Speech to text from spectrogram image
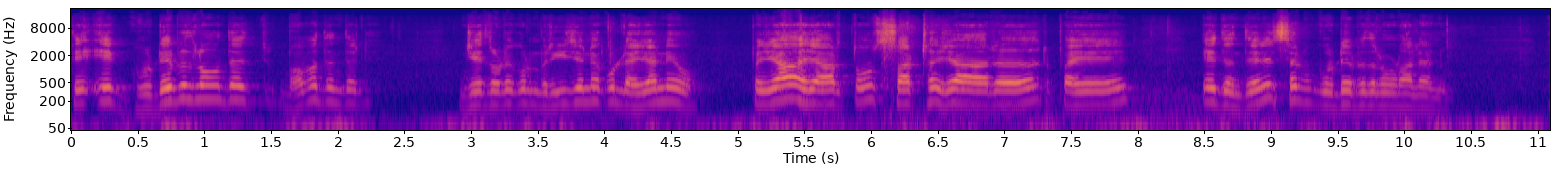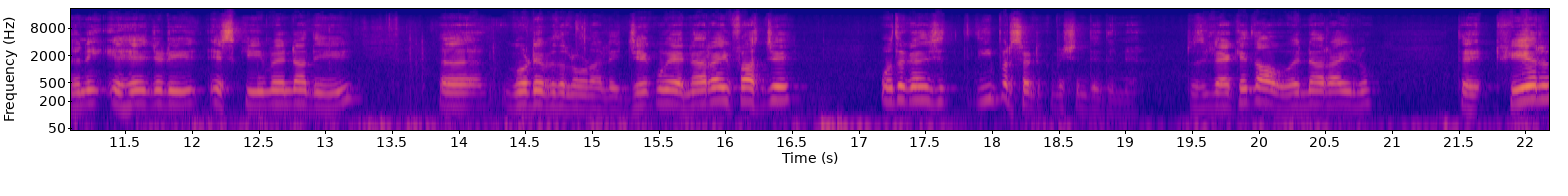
ਤੇ ਇਹ ਗੋਡੇ ਬਦਲਾਉਣ ਦੇ ਬਹੁਤ ਦਿੰਦੇ ਨੇ। ਜੇ ਤੁਹਾਡੇ ਕੋਲ ਮਰੀਜ਼ ਇਹਨਾਂ ਕੋਲ ਲੈ ਜਾਂਦੇ ਹੋ 50000 ਤੋਂ 60000 ਰੁਪਏ ਇਹ ਦਿੰਦੇ ਨੇ ਸਿਰਫ ਗੋਡੇ ਬਦਲਾਉਣ ਵਾਲਿਆਂ ਨੂੰ। ਯਾਨੀ ਇਹ ਜਿਹੜੀ ਇਹ ਸਕੀਮ ਹੈ ਇਹਨਾਂ ਦੀ ਗੋਡੇ ਬਦਲਾਉਣ ਵਾਲੀ। ਜੇ ਕੋਈ ਐਨ ਆਰ ਆਈ ਫਸ ਜੇ ਉਹ ਤਾਂ ਕਹਿੰਦੇ ਸੀ 30% ਕਮਿਸ਼ਨ ਦੇ ਦਿੰਦੇ ਆ। ਤੁਸੀਂ ਲੈ ਕੇ ਤਾਂ ਆਓ ਐਨ ਆਰ ਆਈ ਨੂੰ। ਤੇ ਫਿਰ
